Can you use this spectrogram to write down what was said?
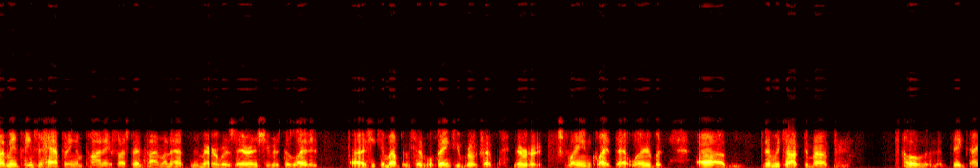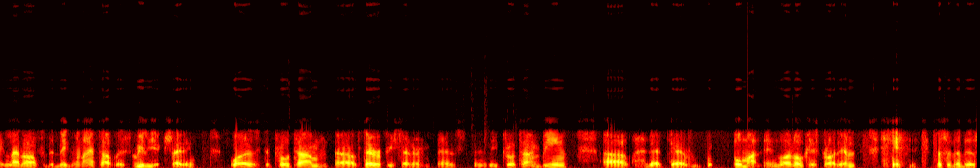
So I mean, things are happening in Pontiac. So I spent time on that. And the mayor was there, and she was delighted. uh, she came up and said, "Well, thank you, Brooks." I've never heard it explained quite that way, but uh, then we talked about oh, the big. I let off the big one. I thought was really exciting was the proton uh, therapy center, as the proton beam uh, that uh, Beaumont and has brought in. Listen to this:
